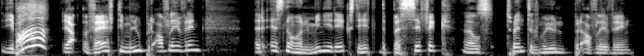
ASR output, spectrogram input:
Die hebben- Wat? Ja, 15 miljoen per aflevering. Er is nog een mini-reeks, die heet The Pacific. En dat is 20 miljoen per aflevering.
